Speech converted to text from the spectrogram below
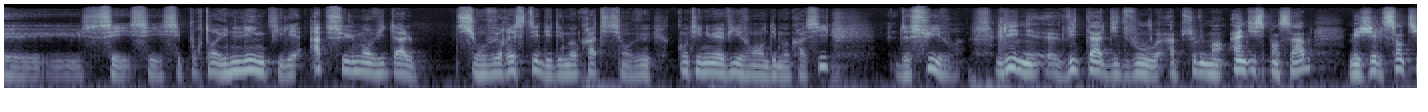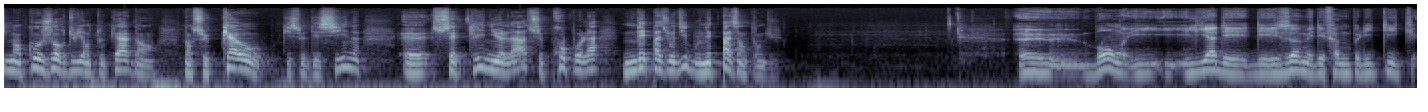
euh, c'est pourtant une ligne qu'il est absolument vitale, si on veut rester des démocrates, si on veut continuer à vivre en démocratie, de suivre. Ligne euh, vitale, dites-vous, absolument indispensable, mais j'ai le sentiment qu'aujourd'hui, en tout cas, dans, dans ce chaos qui se dessine, euh, cette ligne-là, ce propos-là, n'est pas audible ou n'est pas entendu. Euh, bon, il, y a des, hommes et des femmes politiques,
